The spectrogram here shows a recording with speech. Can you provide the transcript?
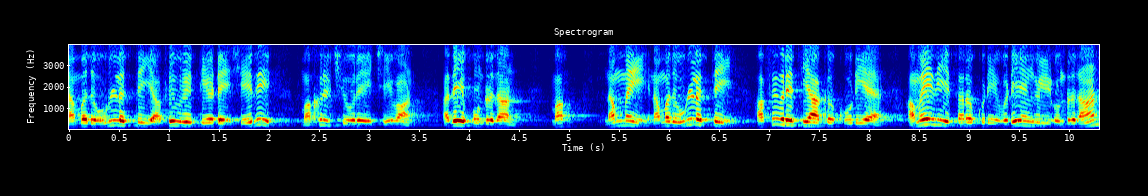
நமது உள்ளத்தை அபிவிருத்தியடை செய்து மகிழ்ச்சி உரையை செய்வான். அதே போன்றுதான் நம்மை நமது உள்ளத்தை அபிவிருத்தியாக்கக்கூடிய அமைதியை தரக்கூடிய விடயங்களில் ஒன்றுதான்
